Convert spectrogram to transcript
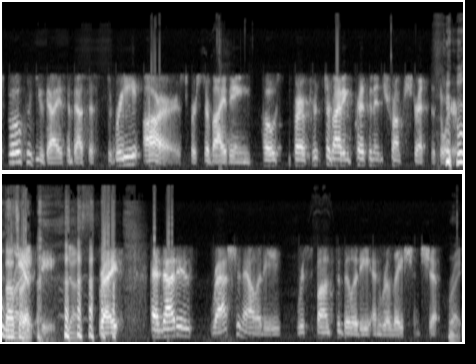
spoke with you guys about the three R's for surviving post for, for surviving President Trump stress disorder? That's right. PTSD, Yes. right? And that is rationality, responsibility, and relationship. right.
